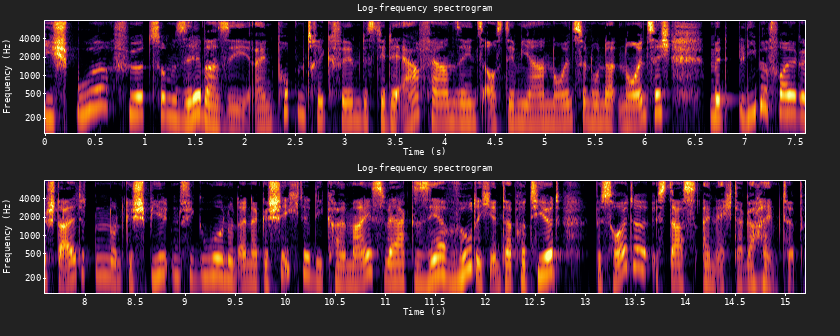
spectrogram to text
Die Spur führt zum Silbersee, ein Puppentrickfilm des DDR-Fernsehens aus dem Jahr 1990 mit liebevoll gestalteten und gespielten Figuren und einer Geschichte, die Karl Mays Werk sehr würdig interpretiert. Bis heute ist das ein echter Geheimtipp.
